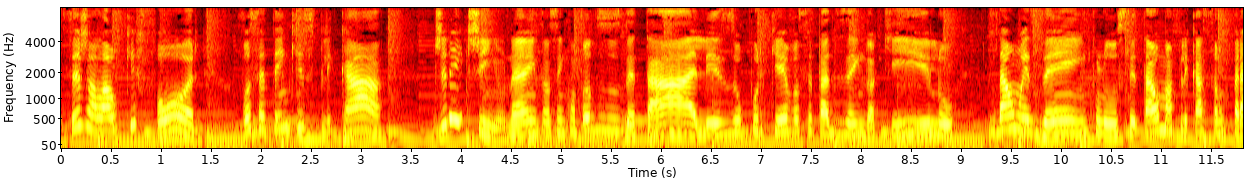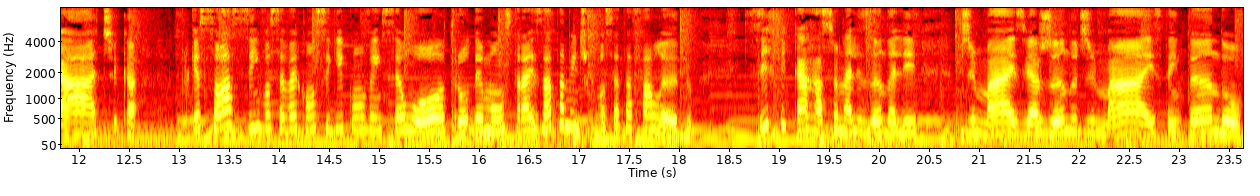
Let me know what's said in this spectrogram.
Seja lá o que for, você tem que explicar direitinho, né? Então, assim, com todos os detalhes, o porquê você está dizendo aquilo, dar um exemplo, citar uma aplicação prática, porque só assim você vai conseguir convencer o outro ou demonstrar exatamente o que você está falando. Se ficar racionalizando ali demais, viajando demais, tentando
